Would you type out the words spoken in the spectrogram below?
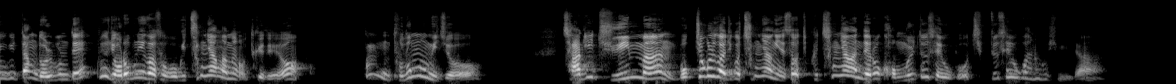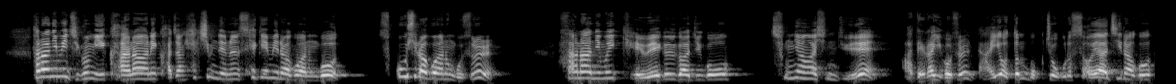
여기 땅 넓은데? 그래서 여러분이 가서 거기 측량하면 어떻게 돼요? 그럼 도둑놈이죠. 자기 주인만 목적을 가지고 측량해서 그 측량한 대로 건물도 세우고 집도 세우고 하는 것입니다. 하나님이 지금 이 가나안의 가장 핵심되는 세겜이라고 하는 곳, 스콧이라고 하는 곳을 하나님의 계획을 가지고 측량하신 뒤에 아, 내가 이것을 나의 어떤 목적으로 써야지라고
